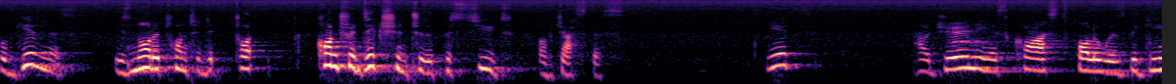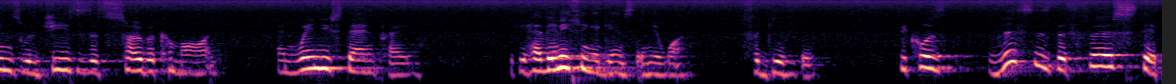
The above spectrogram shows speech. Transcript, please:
forgiveness is not a contradiction to the pursuit of justice. Yet, our journey as Christ followers begins with Jesus' sober command. And when you stand praying, if you have anything against anyone, forgive them. Because this is the first step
